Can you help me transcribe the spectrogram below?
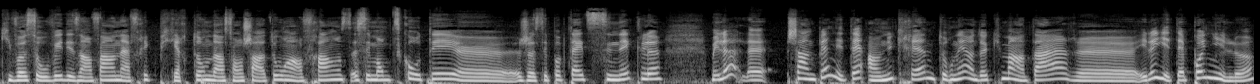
qui va sauver des enfants en Afrique puis qui retourne dans son château en France. C'est mon petit côté, euh, je sais pas, peut-être cynique, là. Mais là, le, Sean Penn était en Ukraine, tournait un documentaire, euh, et là, il était pogné là.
